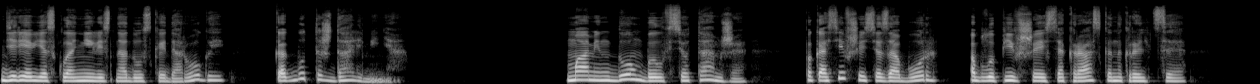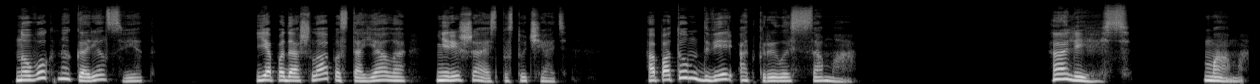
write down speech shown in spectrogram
Деревья склонились над узкой дорогой, как будто ждали меня. Мамин дом был все там же, покосившийся забор, облупившаяся краска на крыльце, но в окнах горел свет. Я подошла, постояла, не решаясь постучать, а потом дверь открылась сама. «Олесь!» Мама.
